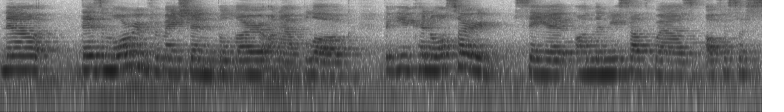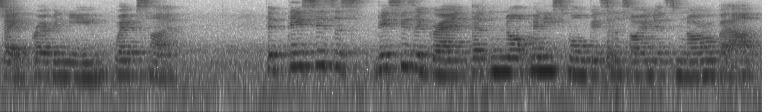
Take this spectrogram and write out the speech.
Now, there's more information below on our blog but you can also see it on the New South Wales Office of State Revenue website. But this is a, this is a grant that not many small business owners know about,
